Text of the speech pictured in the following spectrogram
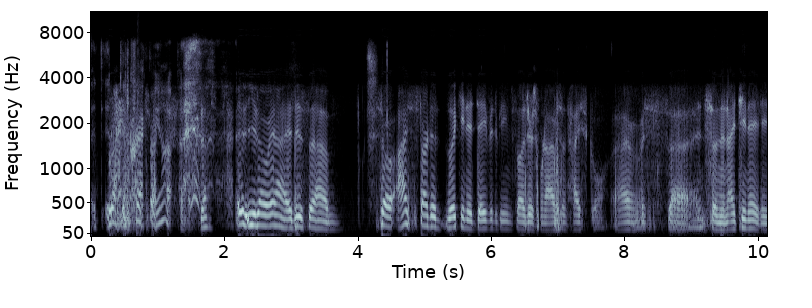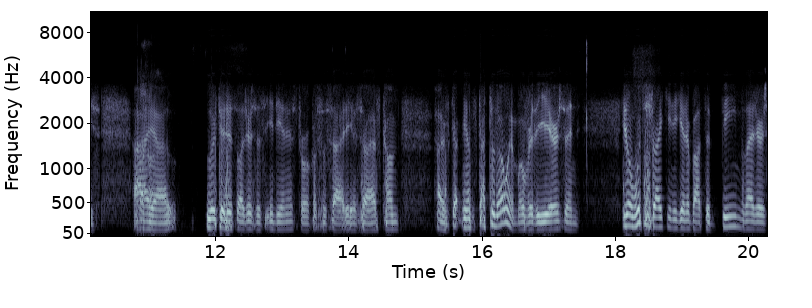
It, it, Right. it cracked me up. you know, yeah, it is. Um, so I started looking at David Beam's letters when I was in high school. I was, uh, and so in the 1980s, I uh, looked at his letters at the Indiana Historical Society. And so I've come, I've got, you know, got to know him over the years. And, you know, what's striking again about the Beam letters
